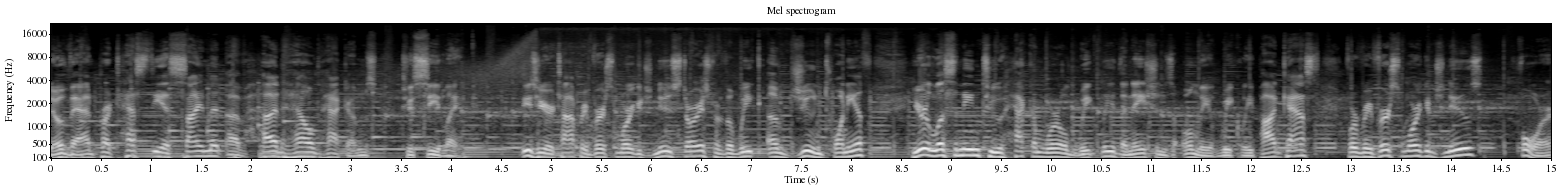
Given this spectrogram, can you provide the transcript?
Novad protests the assignment of HUD held HECMs to Celink. These are your top reverse mortgage news stories for the week of June 20th. You're listening to HECM World Weekly, the nation's only weekly podcast for reverse mortgage news for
